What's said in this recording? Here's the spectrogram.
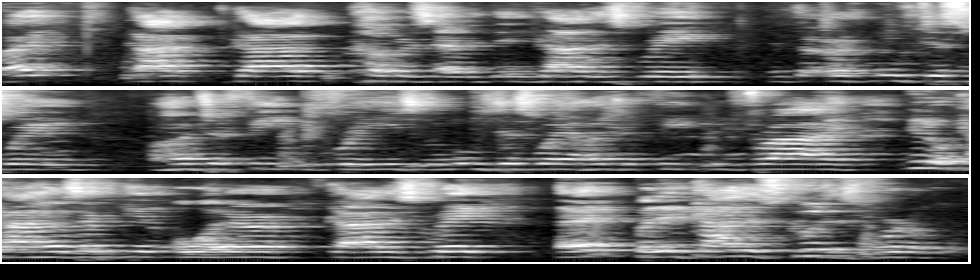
right? God, God covers everything. God is great. If the earth moves this way, 100 feet, we freeze. If it moves this way, 100 feet, we fry. You know, God has everything in order. God is great. But if God is good, it's vertical.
